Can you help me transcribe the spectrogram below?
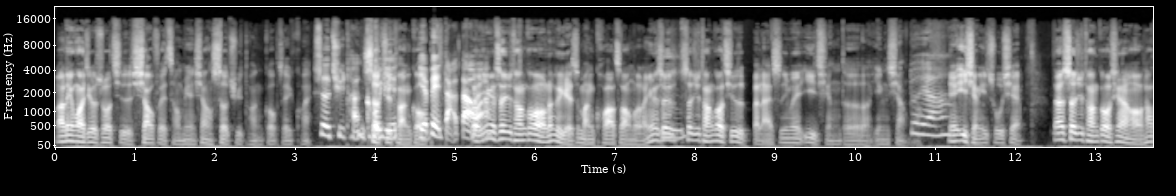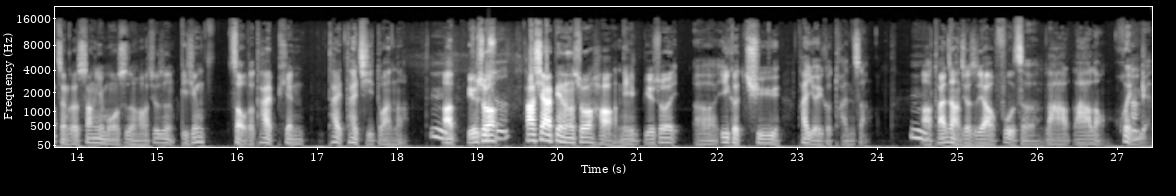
那另外就是说，其实消费层面，像社区团购这一块，社区团购社区也团购。也被打到、啊，对，因为社区团购那个也是蛮夸张的了。因为社嗯。社区团购其实本来是因为疫情的影响，对啊。因，为疫情一出现，但是社区团购现在哈，它整个商业模式哈，就是已经走的太偏、太太极端了。嗯啊。比如说，它现在变成说，好，你比如说呃，一个区域它有一个团长嗯啊，团长就是要负责拉拉拢会员。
